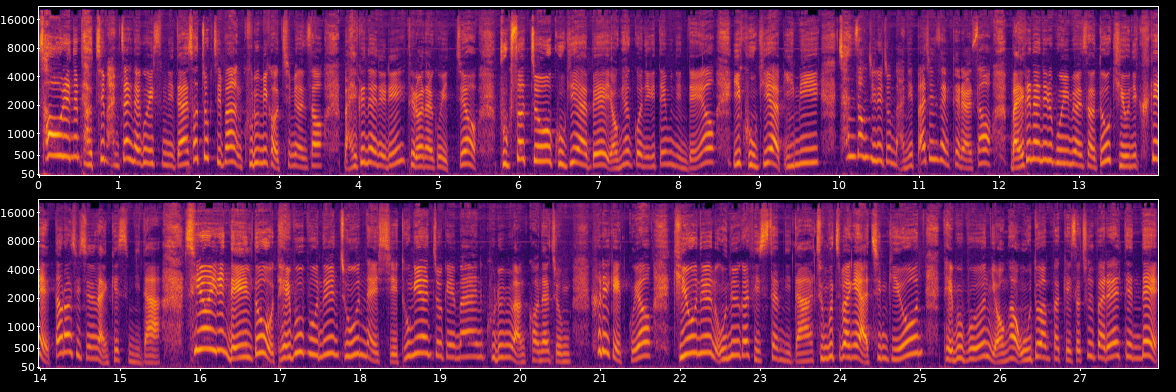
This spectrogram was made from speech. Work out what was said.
서울에는 볕이 반짝 나고 있습니다. 서쪽 지방 구름이 걷히면서 맑은 하늘이 드러나고 있죠. 북서쪽 고기압의 영향권이기 때문인데요. 이 고기압 이미 찬성질이 좀 많이 빠진 상태라서 맑은 하늘을 보이면서도 기온이 크게 떨어지지는 않겠습니다. 수요일인 내일도 대부분은 좋은 날씨, 동해안 쪽에만 구름이 많거나 좀 흐리겠고요. 기온은 오늘과 비슷합니다. 중부지방의 아침 기온 대부분 영하 5도 안팎에서 출발을 할 텐데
